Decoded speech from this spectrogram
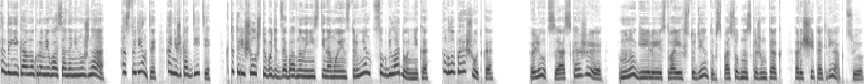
Да никому, кроме вас, она не нужна. А студенты, они же как дети. Кто-то решил, что будет забавно нанести на мой инструмент сок белодонника. Глупая шутка. Люци, а скажи, многие ли из твоих студентов способны, скажем так, рассчитать реакцию?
